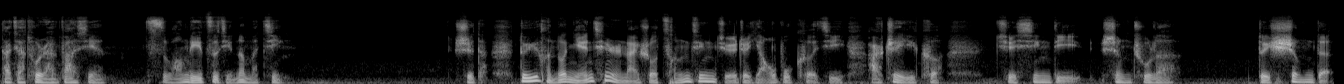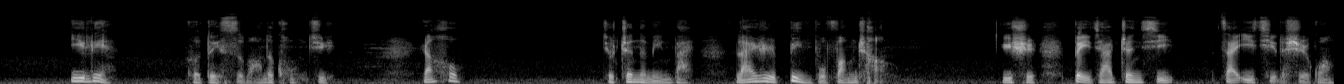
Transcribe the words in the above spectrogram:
大家突然发现，死亡离自己那么近。是的，对于很多年轻人来说，曾经觉着遥不可及，而这一刻，却心底生出了对生的依恋和对死亡的恐惧，然后就真的明白来日并不方长，于是倍加珍惜在一起的时光。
